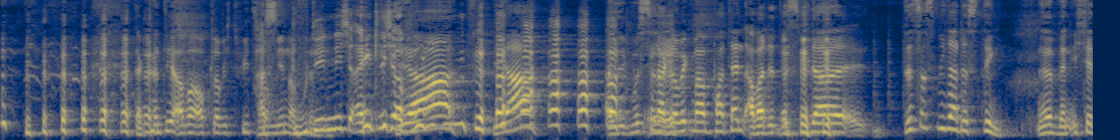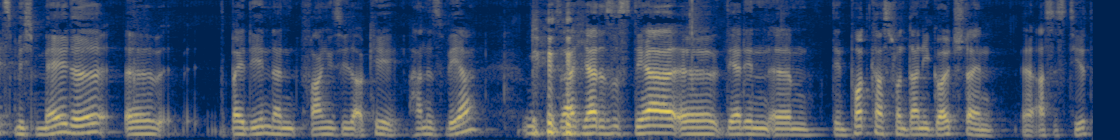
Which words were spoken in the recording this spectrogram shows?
Da könnt ihr aber auch, glaube ich, Tweets Hast von mir du noch finden. den nicht eigentlich Ja, erfunden? ja. Also ich musste da, glaube ich, mal ein Patent. Aber das ist wieder, das ist wieder das Ding. Ne, wenn ich jetzt mich melde äh, bei denen, dann fragen die sich wieder, okay, Hannes wer? Dann sage ich, ja, das ist der, äh, der den, ähm, den Podcast von Danny Goldstein äh, assistiert.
